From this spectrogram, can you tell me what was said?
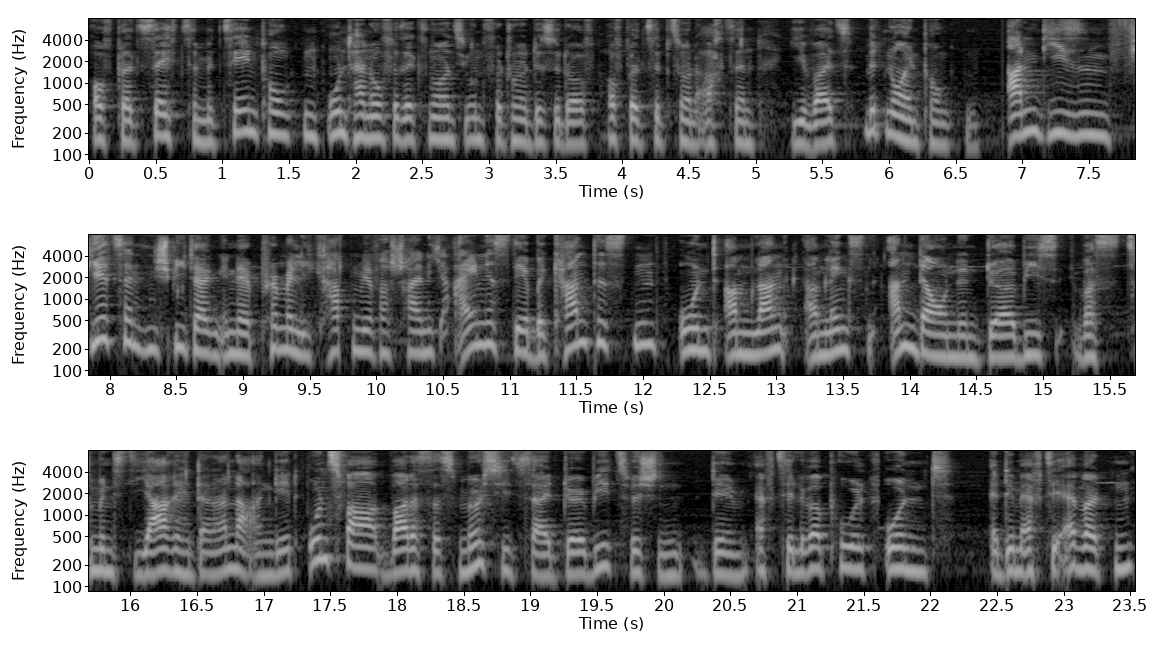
auf Platz 16 mit 10 Punkten und Hannover 96 und Fortuna Düsseldorf auf Platz 17 und 18 jeweils mit 9 Punkten. An diesem 14. Spieltag in der Premier League hatten wir wahrscheinlich eines der bekanntesten und am, lang, am längsten andauernden Derbys, was zumindest die Jahre hintereinander angeht. Und zwar war das das Merseyside Derby zwischen dem FC Liverpool und dem FC Everton.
